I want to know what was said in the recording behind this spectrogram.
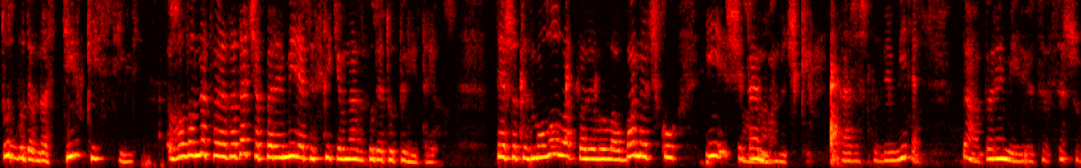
Тут буде в нас тільки сіль. Головна твоя задача переміряти, скільки в нас буде тут літрів. Те, що ти змолола, перелила в баночку і считаємо Ага. баночки. Кажеш, тобі мірять? Так, перемірюю це все, щоб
